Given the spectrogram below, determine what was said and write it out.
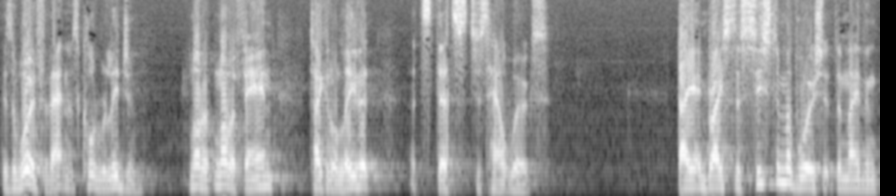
There's a word for that, and it's called religion. Not a, not a fan, take it or leave it. That's, that's just how it works. They embraced a system of worship that made them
